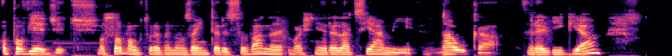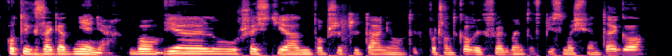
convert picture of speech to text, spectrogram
opowiedzieć osobom, które będą zainteresowane właśnie relacjami nauka, religia, o tych zagadnieniach, bo wielu chrześcijan po przeczytaniu tych początkowych fragmentów Pisma Świętego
